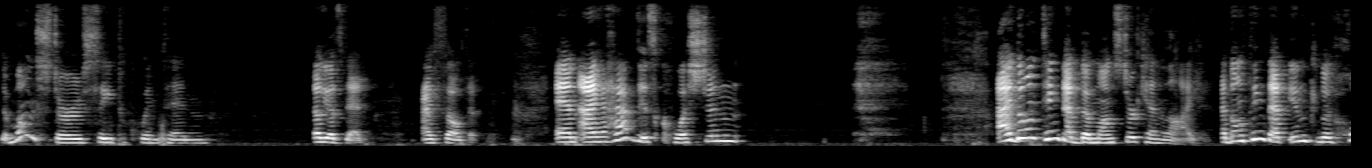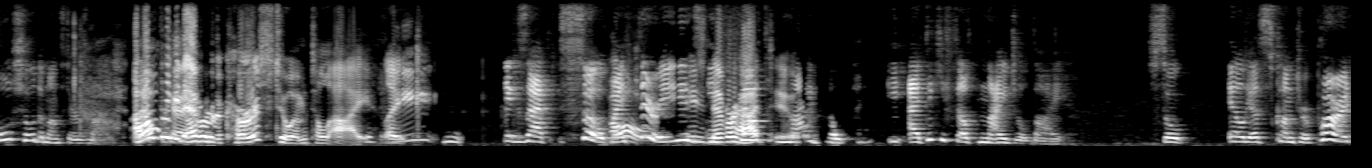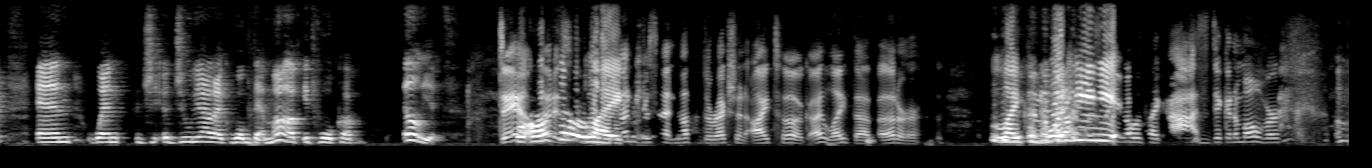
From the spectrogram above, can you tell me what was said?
the monsters say to Quentin, "Eliot's dead." I felt it, and I have this question. I don't think that the monster can lie. I don't think that in the whole show the monster is lie. I don't think it ever occurs to him to lie. Like, We- Exactly. So my Oh, theory is he's he never had to. Nigel, he- I think he felt Nigel die. So Eliot's counterpart, and when J- Julia like woke them up, it woke up Eliot. damn, Well, that is also, like- 100% not the direction I took. I like that better. like And then would when I was he I was like, ah, sticking him over.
